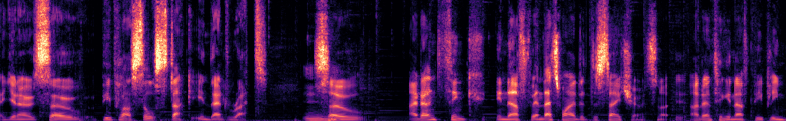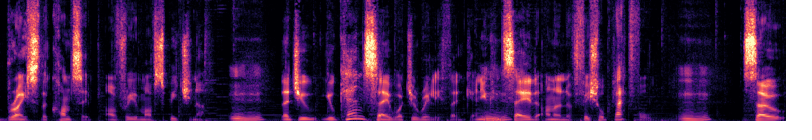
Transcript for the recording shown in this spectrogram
you know, so people are still stuck in that rut. So I don't think enough, and that's why I did the stage show. It's not. I don't think enough people embrace the concept of freedom of speech enough. Mm-hmm. That you you can say what you really think, and you can mm-hmm. say it on an official platform. Mm-hmm. So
